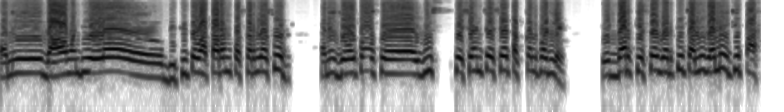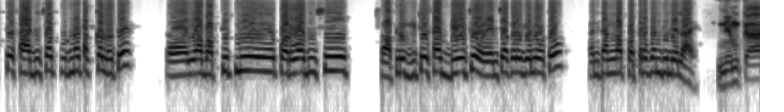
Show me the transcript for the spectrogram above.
आणि गावामध्ये एवढं भीतीचं वातावरण पसरलं असून आणि जवळपास वीस पेशंटचे असे टक्कल पडले. एकदा केस गळती चालू झाली की पाच ते सहा दिवसात पूर्ण टक्कल होते. या बाबतीत मी परवा दिवशी आपले गीते साहेब डीएचओ यांच्याकडे गेलो होतो आणि त्यांना पत्र पण दिलेलं आहे. नेमका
